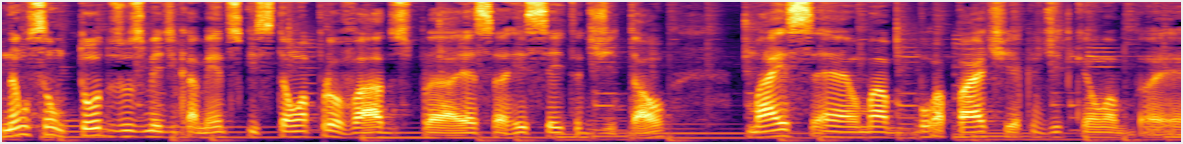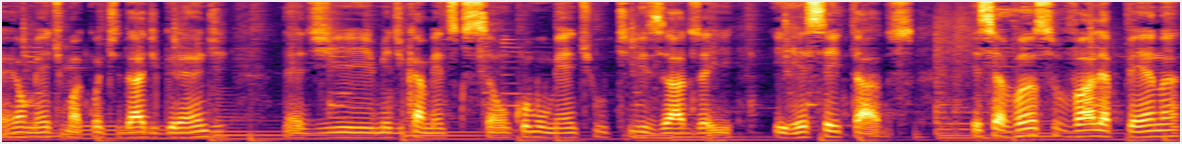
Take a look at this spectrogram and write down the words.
não são todos os medicamentos que estão aprovados para essa receita digital, mas é uma boa parte, acredito que é, uma, é realmente uma quantidade grande né, de medicamentos que são comumente utilizados aí e receitados. Esse avanço vale a pena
